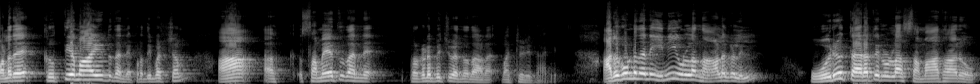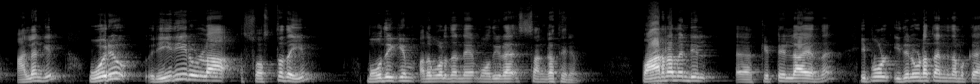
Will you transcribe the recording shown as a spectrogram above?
വളരെ കൃത്യമായിട്ട് തന്നെ പ്രതിപക്ഷം ആ സമയത്ത് തന്നെ പ്രകടിപ്പിച്ചു എന്നതാണ് മറ്റൊരു കാര്യം. അതുകൊണ്ട് തന്നെ ഇനിയുള്ള നാളുകളിൽ ഒരു തരത്തിലുള്ള സമാധാനവും അല്ലെങ്കിൽ ഒരു രീതിയിലുള്ള സ്വസ്ഥതയും മോദിക്കും അതുപോലെ തന്നെ മോദിയുടെ സംഘത്തിനും പാർലമെന്റിൽ കിട്ടില്ല എന്ന് ഇപ്പോൾ ഇതിലൂടെ തന്നെ നമുക്ക്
